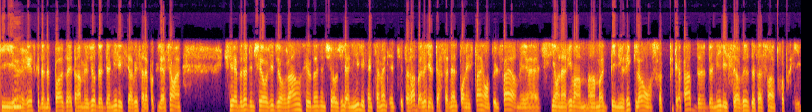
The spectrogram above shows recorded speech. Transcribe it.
qui mmh. risque de ne pas être en mesure de donner les services à la population. Hein. S'il y a besoin d'une chirurgie d'urgence, s'il y a besoin d'une chirurgie la nuit, les fins de semaine, etc., ben là, il y a le personnel pour l'instant, on peut le faire, mais euh, si on arrive en, mode pénurique, là, on sera plus capable de donner les services de façon appropriée.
